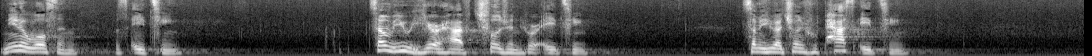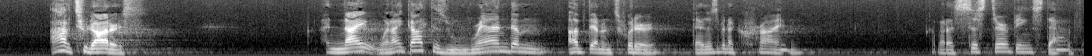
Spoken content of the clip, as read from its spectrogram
Nia Wilson was 18. Some of you here have children who are 18. Some of you have children who passed 18. I have two daughters. At night, when I got this random update on Twitter that there's been a crime about a sister being stabbed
